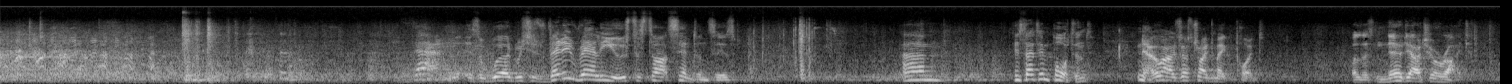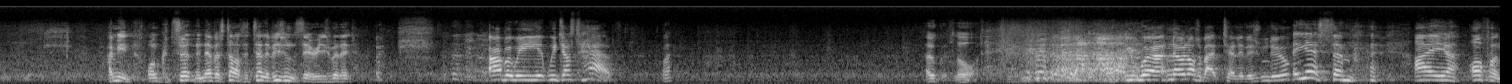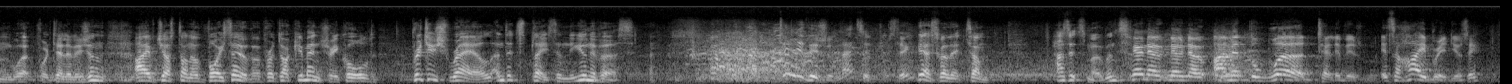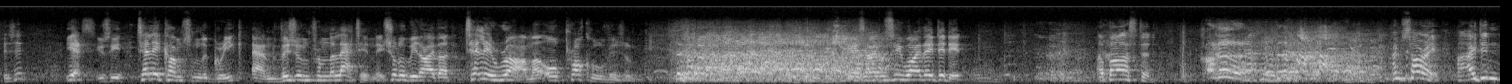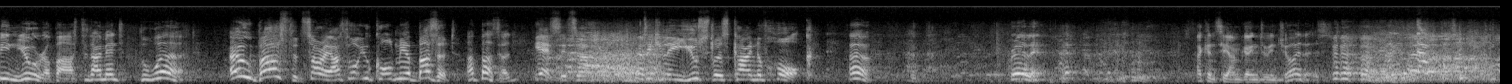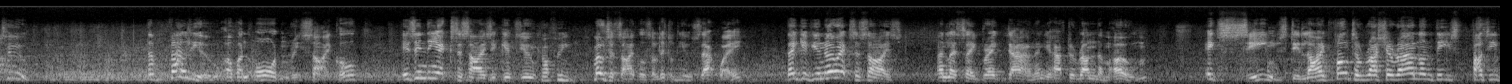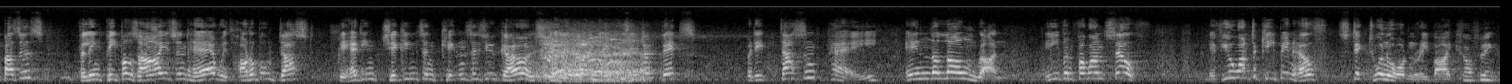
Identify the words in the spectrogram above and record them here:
Than is a word which is very rarely used to start sentences. Um, is that important? No, I was just trying to make a point. Well, there's no doubt you're right. I mean, one could certainly never start a television series with it. Ah, but we, we just have. What? Oh, good Lord. You uh, know a lot about television, do you? Uh, yes, um, I uh, often work for television. I've just done a voiceover for a documentary called British Rail and Its Place in the Universe. Television, that's interesting. Yes, well, it um, has its moments. No, no, no, no. I meant the word television. It's a hybrid, you see. Is it? Yes, you see, tele comes from the Greek and vision from the Latin. It should have been either telerama or procul vision. yes, I can see why they did it. A bastard. I'm sorry. I didn't mean you were a bastard. I meant the word. Oh, bastard, sorry, I thought you called me a buzzard. A buzzard? Yes, it's a particularly useless kind of hawk. Oh. Really? I can see I'm going to enjoy this. That was too. The value of an ordinary cycle is in the exercise it gives you. Coffee? Motorcycles are little use that way. They give you no exercise, unless they break down and you have to run them home. It seems delightful to rush around on these fuzzy buzzers, filling people's eyes and hair with horrible dust, beheading chickens and kittens as you go and scaring things into fits. But it doesn't pay in the long run, even for oneself. If you want to keep in health, stick to an ordinary bike. Coffee?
